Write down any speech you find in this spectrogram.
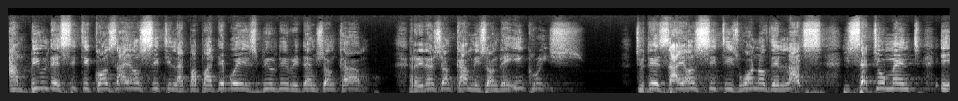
and build a city called Zion City, like Papa Debo is building Redemption Camp. Redemption Camp is on the increase. Today, Zion City is one of the last settlements in,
